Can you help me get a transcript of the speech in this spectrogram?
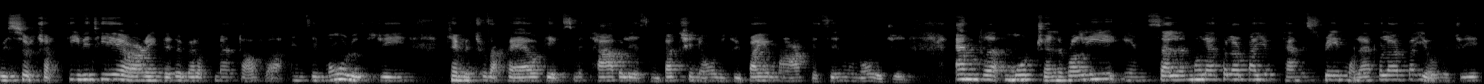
research activity are in the development of uh, enzymology, chemotherapeutics, metabolism, vaccinology, biomarkers, immunology, and uh, more generally in cell and molecular biochemistry, molecular biology,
